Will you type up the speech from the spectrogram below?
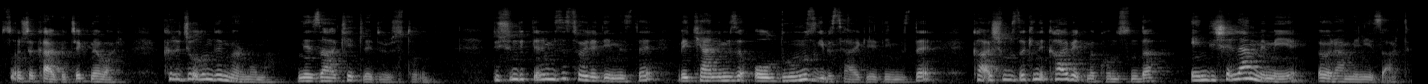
Sonuçta kaybedecek ne var? Kırıcı olun demiyorum ama nezaketle dürüst olun. Düşündüklerimizi söylediğimizde ve kendimizi olduğumuz gibi sergilediğimizde karşımızdakini kaybetme konusunda endişelenmemeyi öğrenmeliyiz artık.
